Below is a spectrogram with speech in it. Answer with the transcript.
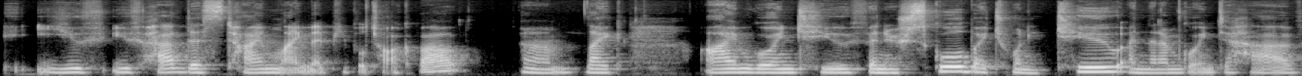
you've you've had this timeline that people talk about. Um, like I'm going to finish school by 22, and then I'm going to have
